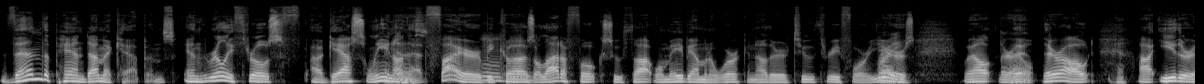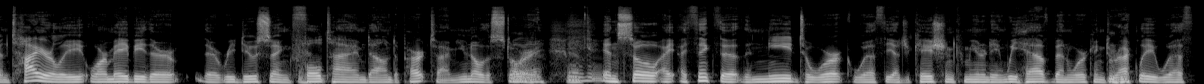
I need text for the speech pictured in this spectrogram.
Then the pandemic happens and really throws uh, gasoline on does. that fire because a lot of folks who thought, well, maybe I'm going to work another two, three, four years. Well, They're they- out. They're out, uh, either entirely or maybe they're they're reducing full time down to part time. You know the story, and so I, I think the the need to work with the education community, and we have been working directly with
